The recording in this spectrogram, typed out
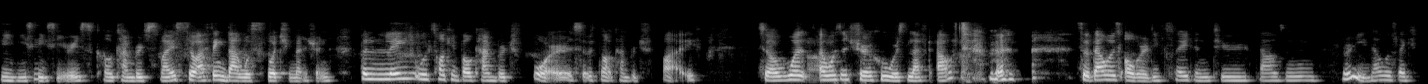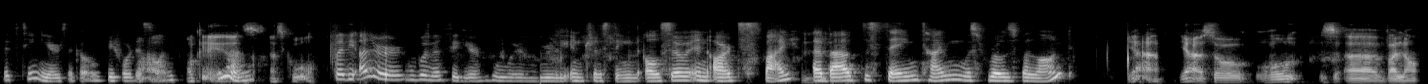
BBC series called Cambridge Spies. So I think that was what you mentioned. But late we're talking about Cambridge 4, so it's not Cambridge 5. So what I Ah. wasn't sure who was left out. so that was already played in 2003. That was like 15 years ago before this wow. one. okay Yeah. that's that's cool But the other women figure who were really interesting also in Art Spy Mhm. about the same time was Rose Valland. yeah yeah so Rose uh, Valland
